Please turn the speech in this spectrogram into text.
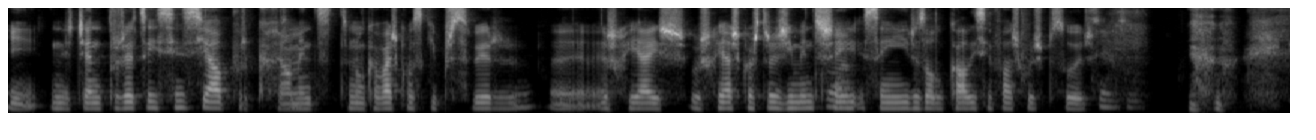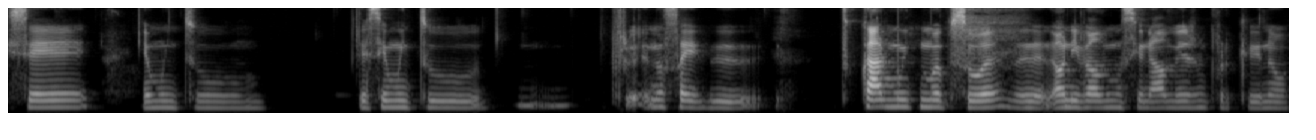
e neste género de projetos é essencial porque realmente Sim. tu nunca vais conseguir perceber uh, as reais, os reais constrangimentos claro. sem, sem ires ao local e sem falar com as pessoas. Sim, sim. Isso é, é muito. Deve ser muito. Não sei. De, tocar muito numa pessoa, uh, ao nível emocional mesmo, porque não,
